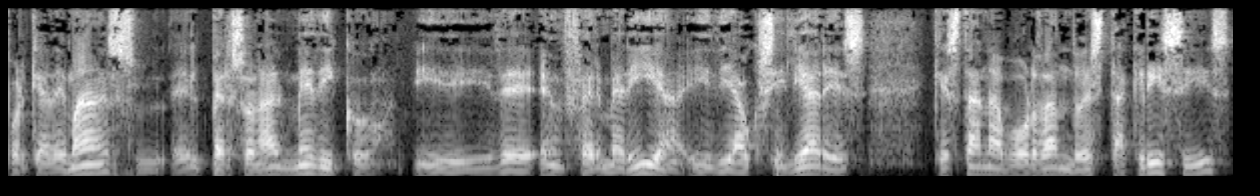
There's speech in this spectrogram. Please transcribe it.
Porque además el personal médico y de enfermería y de auxiliares que están abordando esta crisis,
